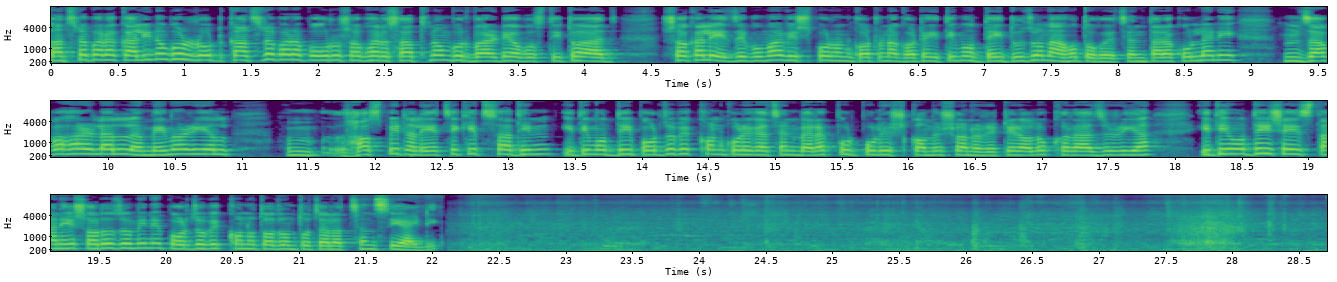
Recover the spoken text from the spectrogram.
Kanchrapara Kalinagar road, Kanchrapara পৌরসভার সাত নম্বর বার্ডে অবস্থিত। আজ সকালে যে বোমা বিস্ফোরণ ঘটনা ঘটে, ইতিমধ্যেই দুজন আহত হয়েছেন। তারা কল্যাণী জওয়াহরলাল মেমোরিয়াল হসপিটালে চিকিৎসাধীন। ইতিমধ্যেই পর্যবেক্ষণ করে গেছেন ব্যারাকপুর পুলিশ কমিশনারেটের অলক্ষ রাজরিয়া। ইতিমধ্যেই সেই স্থানে সরজমিনে পর্যবেক্ষণ ও তদন্ত চালাচ্ছেন সিআইডি।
